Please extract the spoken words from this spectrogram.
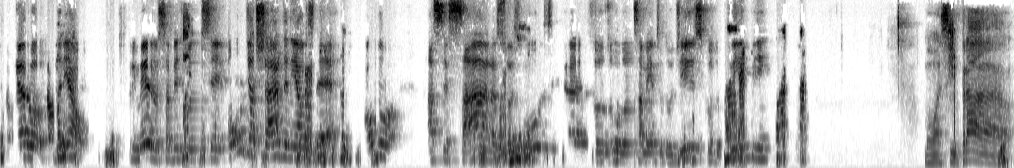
Eu quero, Daniel, primeiro, saber de você onde achar Daniel Zé, como acessar as suas músicas, o, lançamento do disco, do clipe. Bom, assim, para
